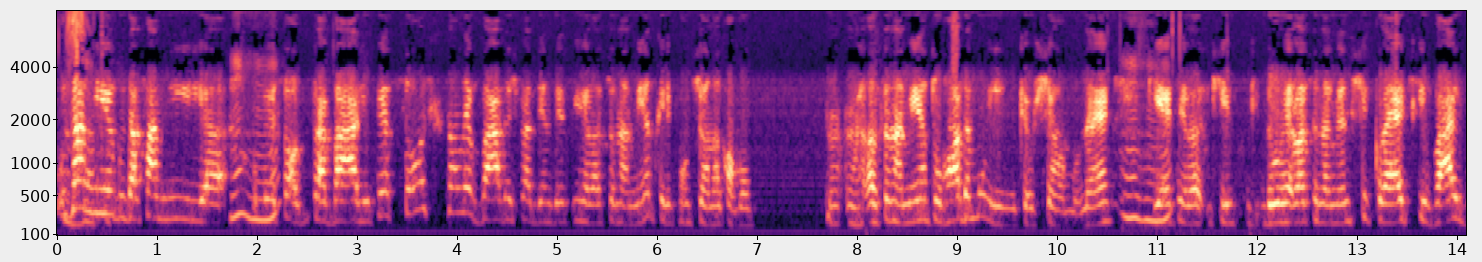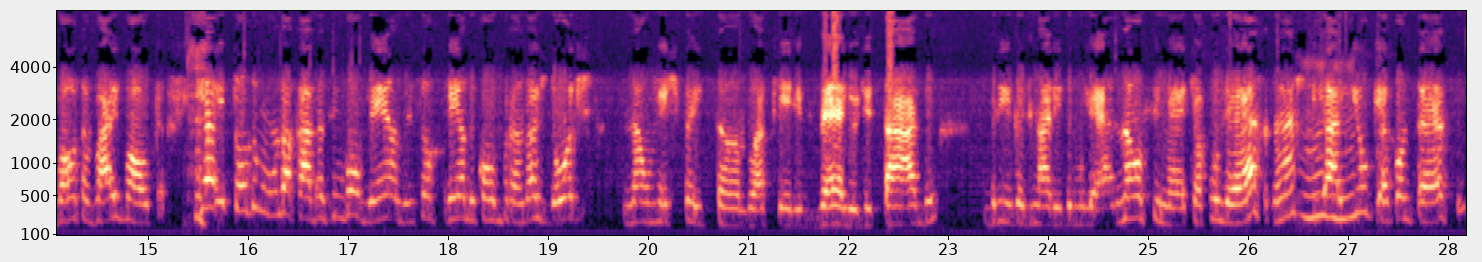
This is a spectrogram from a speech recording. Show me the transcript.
Os Exato. amigos, a família, uhum. o pessoal do trabalho, pessoas que são levadas para dentro desse relacionamento, que ele funciona como um relacionamento roda-moinho, que eu chamo, né? Uhum. Que é que, do relacionamento chiclete, que vai e volta, vai e volta. E aí todo mundo acaba se envolvendo e sofrendo e comprando as dores, não respeitando aquele velho ditado, briga de marido e mulher não se mete a colher, né? Uhum. E aí o que acontece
